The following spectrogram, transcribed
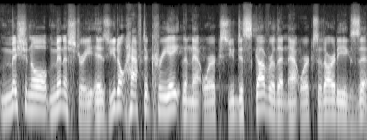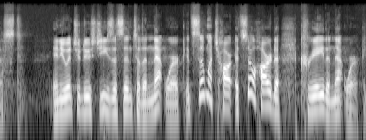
missional ministry is you don't have to create the networks, you discover the networks that already exist and you introduce Jesus into the network, it's so much hard it's so hard to create a network.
